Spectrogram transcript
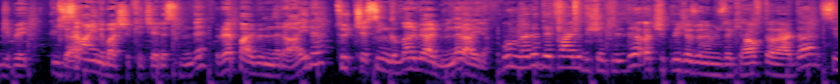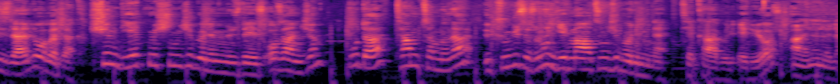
gibi Güzel. ikisi aynı başlık içerisinde. Rap albümleri ayrı, Türkçe single'lar ve albümler ayrı. Bunları detaylı bir şekilde açıklayacağız önümüzdeki haftalarda sizlerle olacak. Şimdi 70. bölümümüzdeyiz Ozancım. Bu da tam tamına 3. sezonun 26. bölümüne tekabül ediyor. Aynen öyle.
